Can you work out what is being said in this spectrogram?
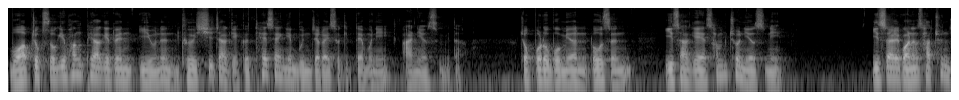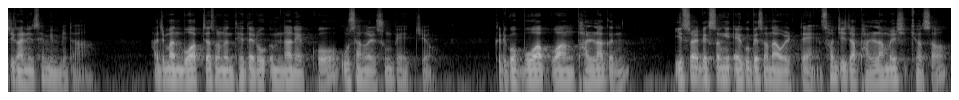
모압 족 속이 황폐하게 된 이유는 그 시작에 그 태생에 문제가 있었기 때문이 아니었습니다. 족보로 보면 롯은 이삭의 삼촌이었으니 이스라엘과는 사촌지간인 셈입니다. 하지만 모압 자손은 대대로 음란했고 우상을 숭배했지요. 그리고 모압 왕 발락은 이스라엘 백성이 애굽에서 나올 때 선지자 발람을 시켜서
